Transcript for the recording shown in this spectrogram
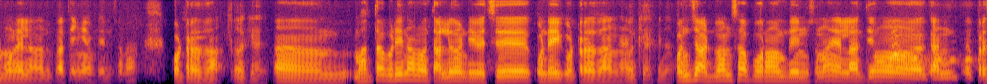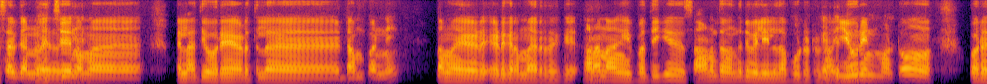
மூலையில வந்து பாத்தீங்க அப்படின்னு சொன்னா கொட்டுறது தான் ஓகே மற்றபடி நம்ம தள்ளு வண்டி வச்சு கொண்டு போய் கொட்டுறது தாங்க கொஞ்சம் அட்வான்ஸா போறோம் அப்படின்னு சொன்னா எல்லாத்தையும் கன் ப்ரெஷர் கன் வச்சு. நம்ம எல்லாத்தையும் ஒரே இடத்துல டம்ப் பண்ணி நம்ம எடு- எடுக்கிற மாதிரி இருக்கு. ஆனா நாங்க இப்போதைக்கு சாணத்தை வந்துட்டு வெளியில தான் போட்டுட்டு இருக்கோம் யூரின் மட்டும் ஒரு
